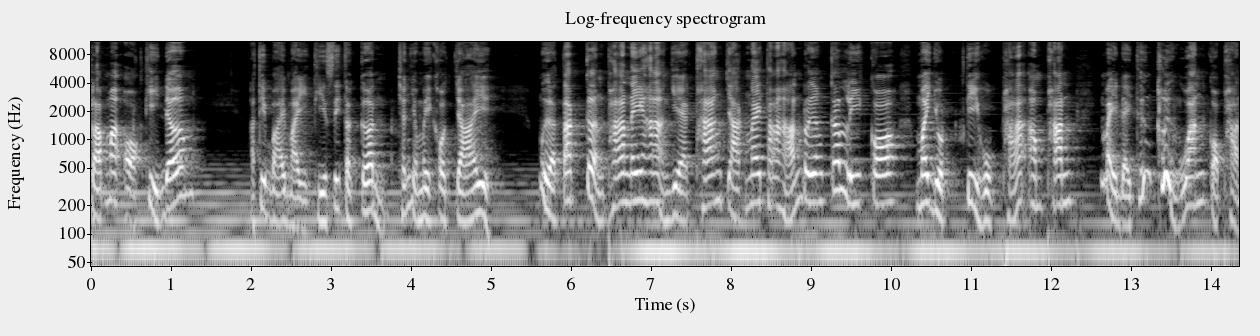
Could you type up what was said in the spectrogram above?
กลับมาออกที่เดิม อธิบายใหม่อีกทีสิตาเกิลฉันยังไม่เข้าใจ เมื่อตาเกิลพานายห้างแยกทางจากนายทหารเรืองกะลีกอ มาหยุดที่หุบผาอัมพัน ไม่ได้ถึงครึ่งวันก็ผ่าน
